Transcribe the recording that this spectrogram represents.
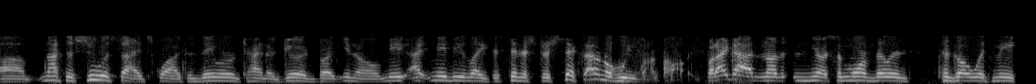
um, not the Suicide Squad because they were kind of good, but you know maybe I, maybe like the Sinister Six. I don't know who you want to call it, but I got another you know some more villains to go with me.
